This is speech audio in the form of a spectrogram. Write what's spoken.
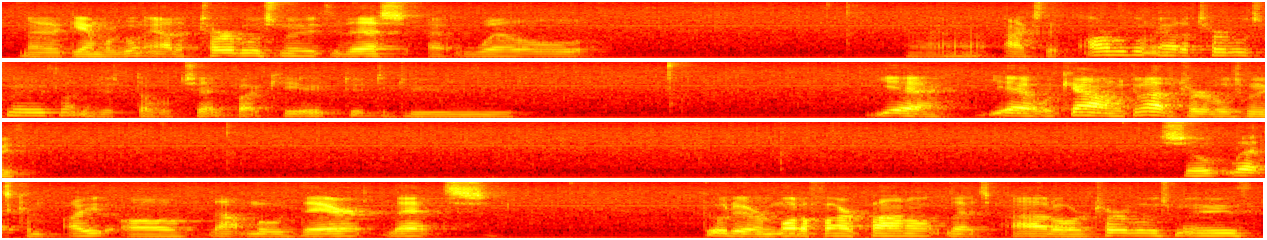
Now again, we're going to add a turbo smooth to this. It will uh, actually, are we going to add a turbo smooth? Let me just double check back here. Doo -doo -doo. Yeah, yeah, we can. We can add a turbo smooth. So let's come out of that mode there. Let's go to our modifier panel. Let's add our turbo smooth.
